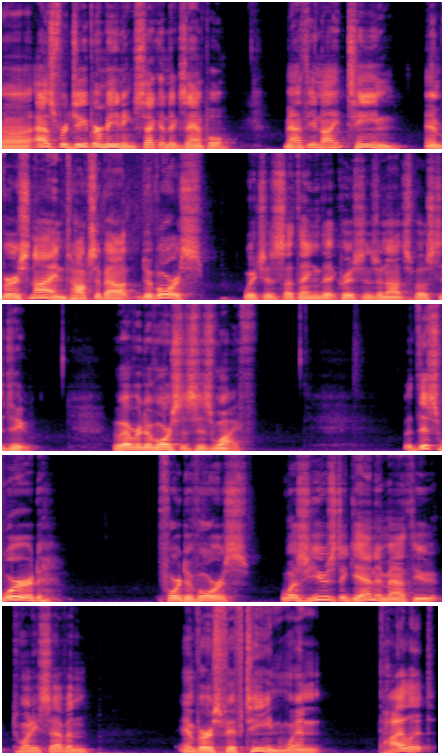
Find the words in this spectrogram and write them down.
Uh, as for deeper meaning, second example, Matthew 19 and verse 9 talks about divorce, which is a thing that Christians are not supposed to do. Whoever divorces his wife. But this word for divorce was used again in Matthew 27 in verse 15 when Pilate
